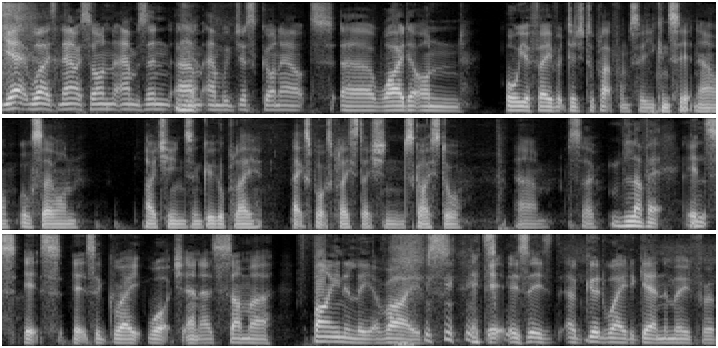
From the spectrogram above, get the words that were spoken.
yeah well it's, now it's on Amazon um, and we've just gone out uh, wider on all your favorite digital platforms so you can see it now also on iTunes and Google Play Xbox PlayStation Sky Store. Um, so love it. it's it's it's a great watch. And as summer finally arrives It's- it is is a good way to get in the mood for a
